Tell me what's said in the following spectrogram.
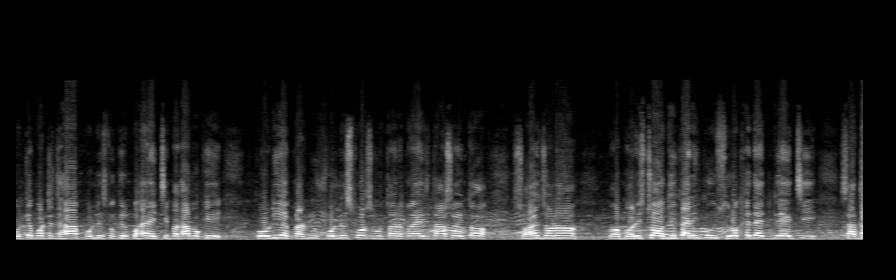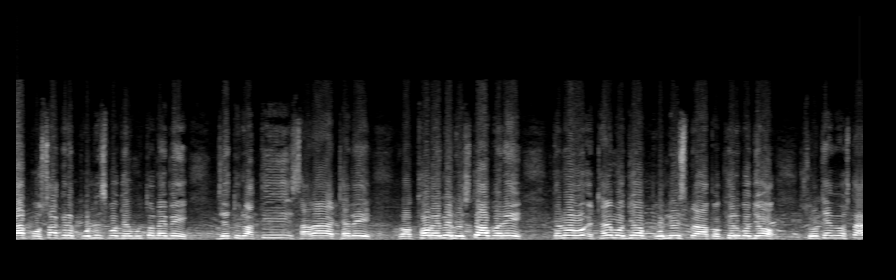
ଗୋଟିଏ ପଟେ ଯାହା ପୋଲିସ ପକ୍ଷରୁ କୁହାଯାଇଛି ପାଖାପାଖି କୋଡ଼ିଏ ପୁଲିସ ଫୋର୍ସ ମୁତୟନ କରାଯାଇଛି ତା ସହିତ শহে জন ବରିଷ୍ଠ ଅଧିକାରୀଙ୍କୁ ସୁରକ୍ଷା ଦାୟିତ୍ୱ ଦିଆଯାଇଛି ସାଧା ପୋଷାକରେ ପୋଲିସ ମଧ୍ୟ ମୁତୟନ ହେବେ ଯେହେତୁ ରାତି ସାରା ଏଠାରେ ରଥ ରହିବେ ନିଶ୍ଚିତ ଭାବରେ ତେଣୁ ଏଠାରେ ମଧ୍ୟ ପୋଲିସ ପକ୍ଷରୁ ମଧ୍ୟ ସୁରକ୍ଷା ବ୍ୟବସ୍ଥା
